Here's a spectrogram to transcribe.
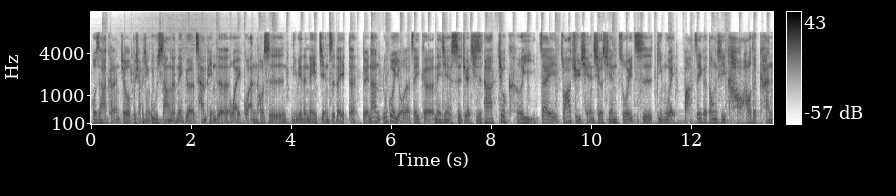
或者它可能就不小心误伤了那个产品的外观或是里面的内件之类的。对，那如果有了这个内件视觉，其实它就可以在抓取前就先做一次定位，把这个东西好好的看，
